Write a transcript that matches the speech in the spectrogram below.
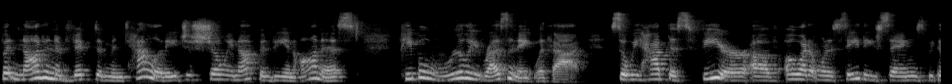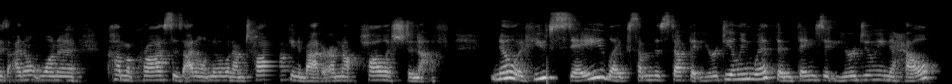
but not in a victim mentality, just showing up and being honest. People really resonate with that. So we have this fear of, oh, I don't want to say these things because I don't want to come across as I don't know what I'm talking about or I'm not polished enough no, if you say like some of the stuff that you're dealing with and things that you're doing to help,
